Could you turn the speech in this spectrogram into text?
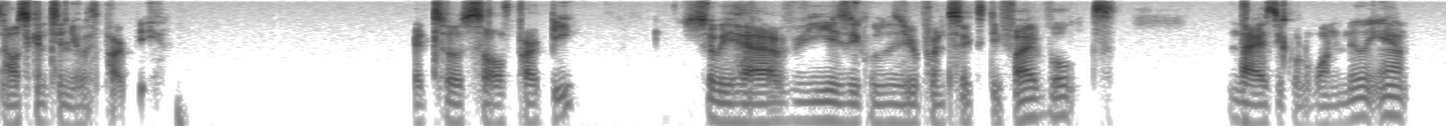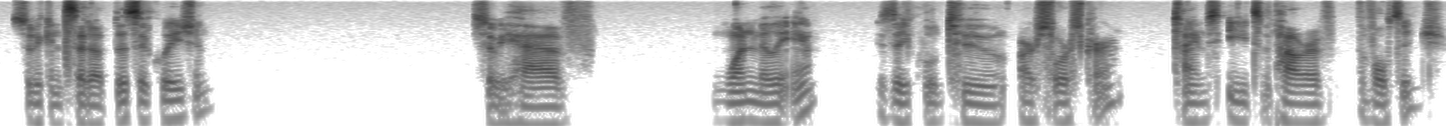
Now let's continue with part B. Right, so solve part B. So we have V is equal to 0.65 volts, and that is equal to 1 milliamp. So we can set up this equation. So we have 1 milliamp is equal to our source current times e to the power of the voltage,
